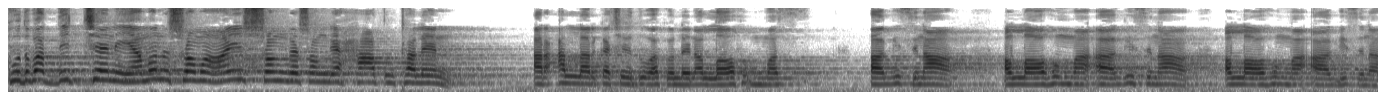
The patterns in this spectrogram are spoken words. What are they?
খুদবাদ দিচ্ছেন এমন সময় সঙ্গে সঙ্গে হাত উঠালেন। আর আল্লাহর কাছে দোয়া করলেন আল্লাহ আগিসনা, আল্লাহুম্মা আগিসনা আল্লাহুম্মা আগিসনা।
